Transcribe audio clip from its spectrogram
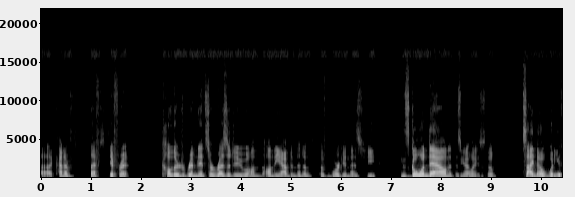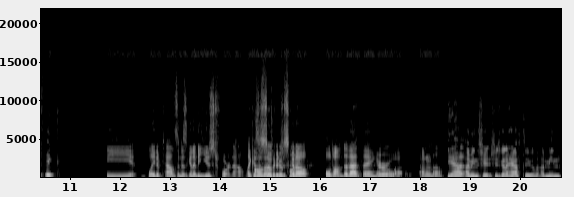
uh, kind of left different colored remnants or residue on on the abdomen of of Morgan as she is going down at this Yep. point. So, side note, what do you think the blade of Talzin is going to be used for now? Like, is Oh, Ahsoka just going to hold on to that thing, or what? I don't know. Yeah, I mean, she she's gonna have to. I mean,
